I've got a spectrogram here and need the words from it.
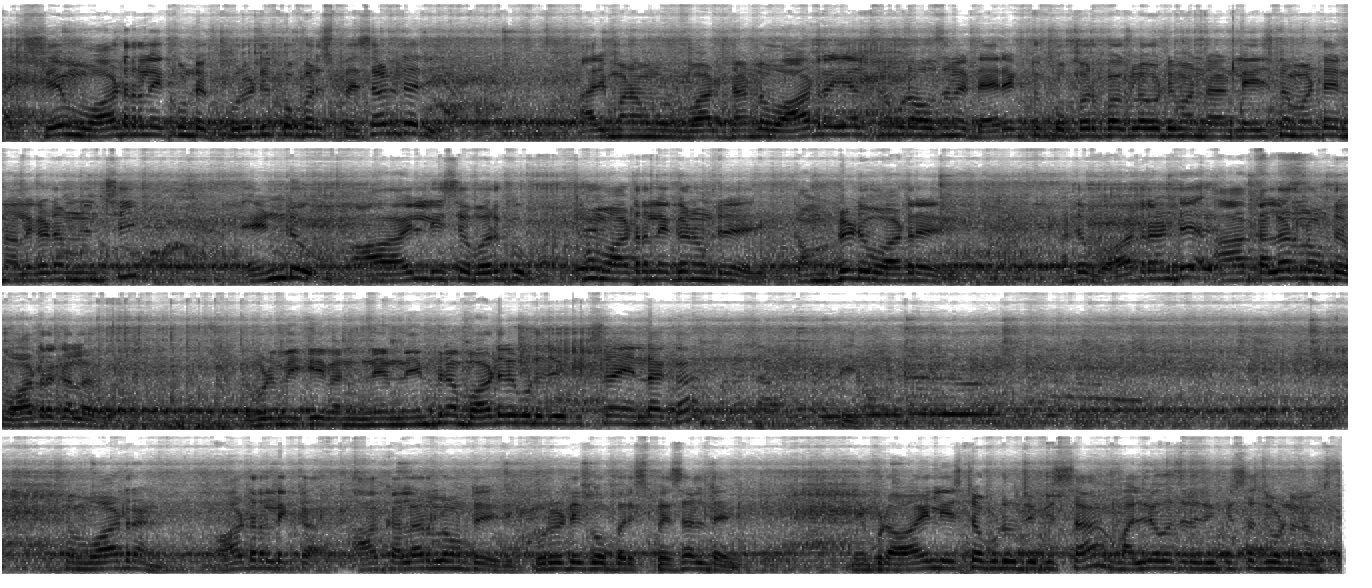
అది సేమ్ వాటర్ లెక్క ఉండే. కురడి కొబ్బరి స్పెషాలిటీ అది అది మనం వా- దాంట్లో వాటర్ వేయాల్సిన కూడా అవసరం లేదు. డైరెక్ట్ కొబ్బరి పగల ఒకటి మనం దాంట్లో వేసినామంటే నలగడం నుంచి ఎండ్ ఆ ఆయిల్ తీసే వరకు మొత్తం వాటర్ లెక్కనే ఉంటుంది అది. కంప్లీట్ వాటర్ అది. అంటే వాటర్ అంటే ఆ కలర్లో ఉంటాయి. వాటర్ కలర్ ఇప్పుడు మీకు ఇవన్నీ నేను నింపిన బాటిల్ కూడా చూపించిన ఇందాక. కొంచెం వాటర్ అండి. వాటర్ లెక్క ఆ కలర్లో ఉంటుంది ఇది. కురుడి కొబ్బరి స్పెషాలిటీ అది. నేను ఇప్పుడు ఆయిల్ వేసేటప్పుడు చూపిస్తా మళ్ళీ ఒకసారి చూపిస్తా చూడండి ఒకసారి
